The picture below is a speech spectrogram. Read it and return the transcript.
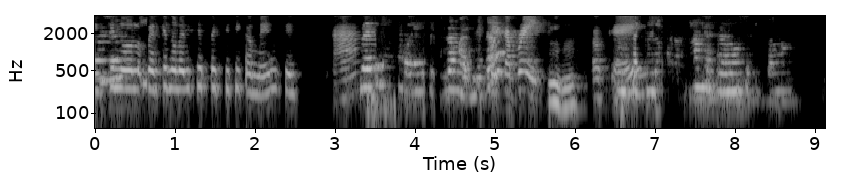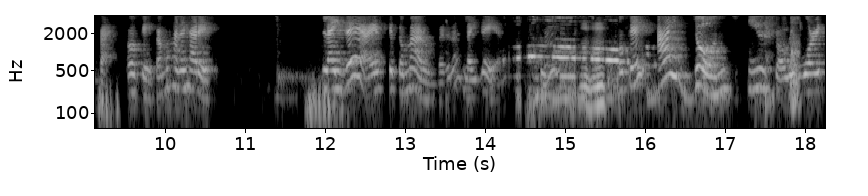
Es que no, lo- es que no lo dice específicamente. Ah, take a break. Ok. qué toma. Va, ok, vamos a dejar eso. La idea es que tomaron, ¿verdad? La idea. Ujú. Ok, I don't usually work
